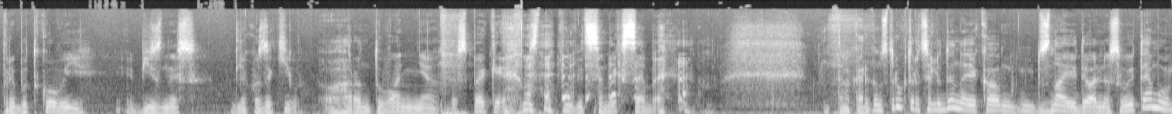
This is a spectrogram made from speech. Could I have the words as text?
прибутковий бізнес для козаків. гарантування безпеки від самих себе. Так, а реконструктор це людина, яка знає ідеально свою тему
